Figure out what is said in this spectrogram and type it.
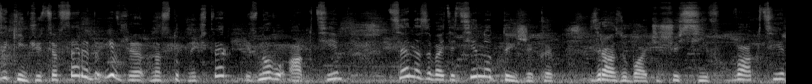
закінчуються в середу і вже наступний четвер і знову акції. Це називається цінотижики. Зразу бачу, що сів в акції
